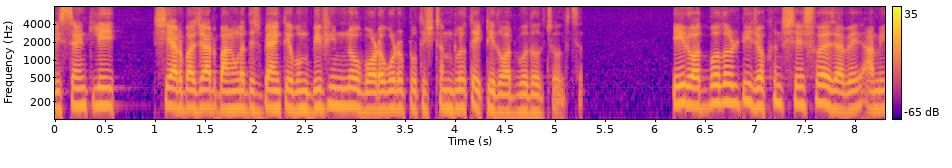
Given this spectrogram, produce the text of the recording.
রিসেন্টলি শেয়ার বাজার বাংলাদেশ ব্যাংক এবং বিভিন্ন বড় বড় প্রতিষ্ঠানগুলোতে একটি রদবদল চলছে। এই রদবদলটি যখন শেষ হয়ে যাবে, আমি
